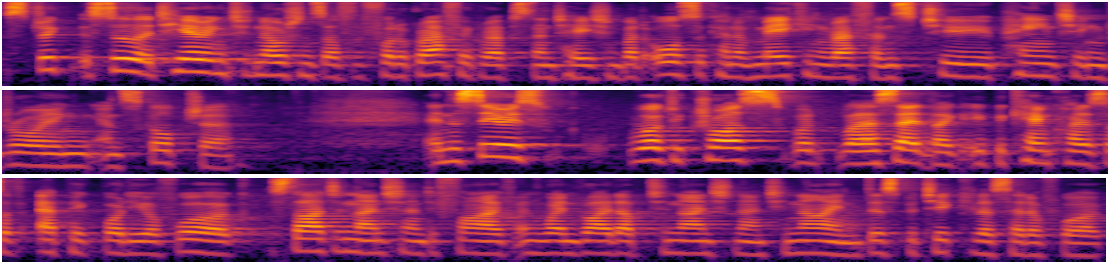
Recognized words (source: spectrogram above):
strict, still adhering to notions of the photographic representation, but also kind of making reference to painting, drawing, and sculpture. And the series worked across what, what I said, like it became quite a sort of epic body of work, started in 1995 and went right up to 1999, this particular set of work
